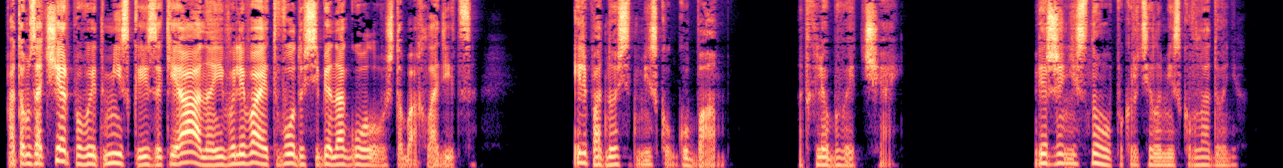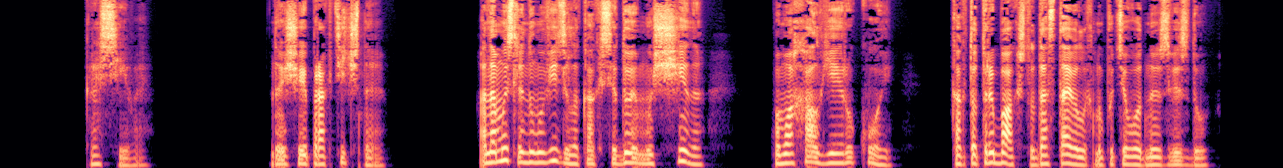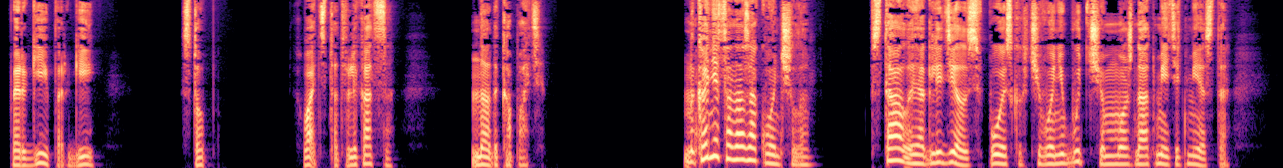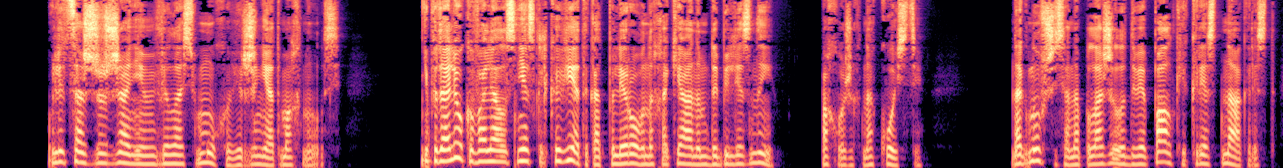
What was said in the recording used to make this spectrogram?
потом зачерпывает миской из океана и выливает воду себе на голову, чтобы охладиться. Или подносит миску к губам, отхлебывает чай. Виржини снова покрутила миску в ладонях. Красивая. Но еще и практичная. Она мысленно увидела, как седой мужчина помахал ей рукой, как тот рыбак, что доставил их на путеводную звезду. Перги, перги. Стоп. Хватит отвлекаться. Надо копать. Наконец она закончила. Встала и огляделась в поисках чего-нибудь, чем можно отметить место. У лица с жужжанием велась муха, Виржиния отмахнулась. Неподалеку валялось несколько веток, отполированных океаном до белизны, похожих на кости. Нагнувшись, она положила две палки крест-накрест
